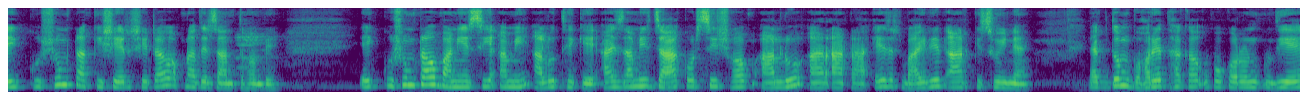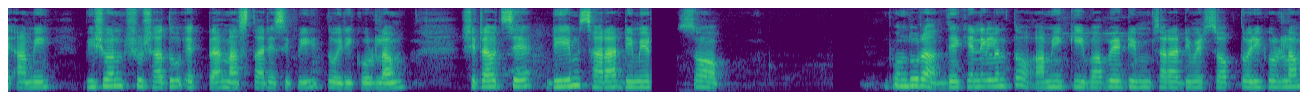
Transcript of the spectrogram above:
এই কুসুমটা কিসের সেটাও আপনাদের জানতে হবে। এই কুসুমটাও বানিয়েছি আমি আলু থেকে। আজ আমি যা করছি সব আলু আর আটা, এর বাইরের আর কিছুই না একদম ঘরে থাকা উপকরণ দিয়ে আমি ভীষণ সুস্বাদু একটা নাস্তা রেসিপি তৈরি করলাম। সেটা হচ্ছে ডিম ছাড়া ডিমের চপ। বন্ধুরা, দেখে নিলেন তো আমি কীভাবে ডিম ছাড়া ডিমের চপ তৈরি করলাম।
